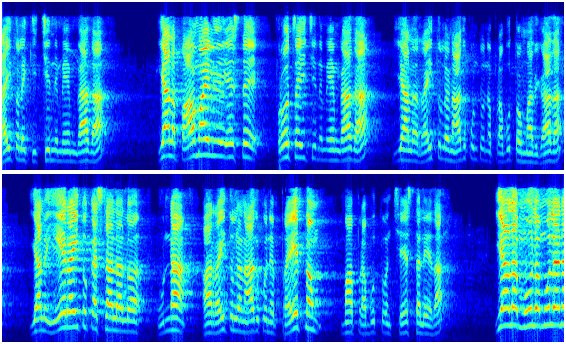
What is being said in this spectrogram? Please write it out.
రైతులకు ఇచ్చింది మేము కాదా? ఇవాళ పామాయిల్ వేస్తే ప్రోత్సహించింది మేము కాదా? ఇవాళ రైతులను ఆదుకుంటున్న ప్రభుత్వం మాది కాదా? ఇవాళ ఏ రైతు కష్టాలలో ఉన్నా ఆ రైతులను ఆదుకునే ప్రయత్నం మా ప్రభుత్వం చేస్తలేదా? ఇవాళ మూల మూలన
